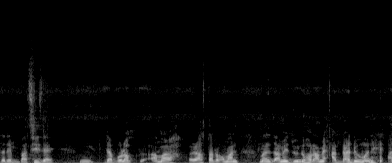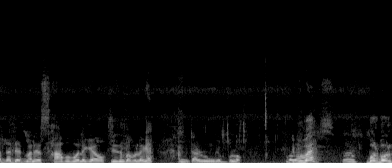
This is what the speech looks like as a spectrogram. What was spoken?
যাতে বাচি যায়। এতিয়া বলক আমাৰ ৰাস্তাত অকণমান মানে আমি যোনডোখৰত আমি আড্ডা দিওঁ মানে আড্ডা দিয়াত মানে ছাঁ পাব লাগে অক্সিজেন পাব লাগে আমি তাৰ ৰুমগৈ বলক। দীপু ভাই ব'ল ব'ল।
